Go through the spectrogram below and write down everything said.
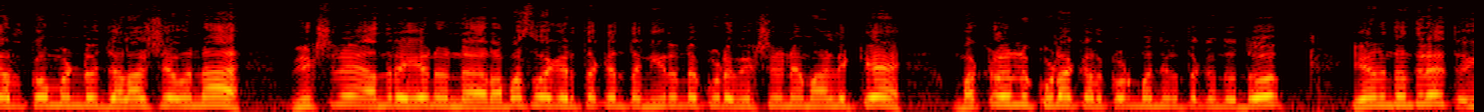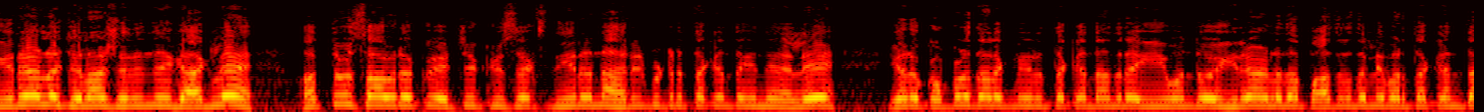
ಕರ್ಕೊಂಡ್ಬಂದು ಜಲಾಶಯವನ್ನ ವೀಕ್ಷಣೆ, ಅಂದ್ರೆ ಏನು ರಭಸವಾಗಿರ್ತಕ್ಕಂಥ ನೀರನ್ನು ಕೂಡ ವೀಕ್ಷಣೆ ಮಾಡಲಿಕ್ಕೆ ಮಕ್ಕಳನ್ನು ಕೂಡ ಕರ್ಕೊಂಡು ಬಂದಿರತಕ್ಕಂಥದ್ದು. ಏನಂತಂದ್ರೆ ಹಿರೇಹಳ್ಳ ಜಲಾಶಯದಿಂದ ಈಗಾಗಲೇ ಹತ್ತು ಸಾವಿರಕ್ಕೂ ಹೆಚ್ಚು ಕ್ಯೂಸೆಕ್ಸ್ ನೀರನ್ನು ಹರಿಬಿಟ್ಟಿರ್ತಕ್ಕಂಥ ಹಿನ್ನೆಲೆಯಲ್ಲಿ ಏನು ಕೊಪ್ಪಳ ತಾಲೂಕು ನೀರಿರ್ತಕ್ಕಂಥ ಅಂದ್ರೆ ಈ ಒಂದು ಹಿರೇಳದ ಪಾತ್ರದಲ್ಲಿ ಬರ್ತಕ್ಕಂಥ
